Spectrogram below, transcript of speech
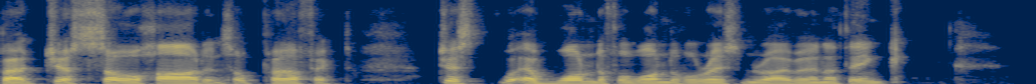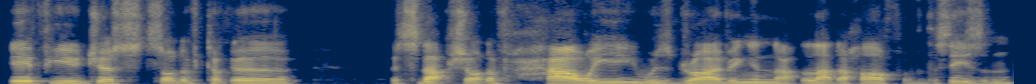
but just so hard and so perfect. Just a wonderful, wonderful racing driver, and I think if you just sort of took a, a snapshot of how he was driving in that latter half of the season,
